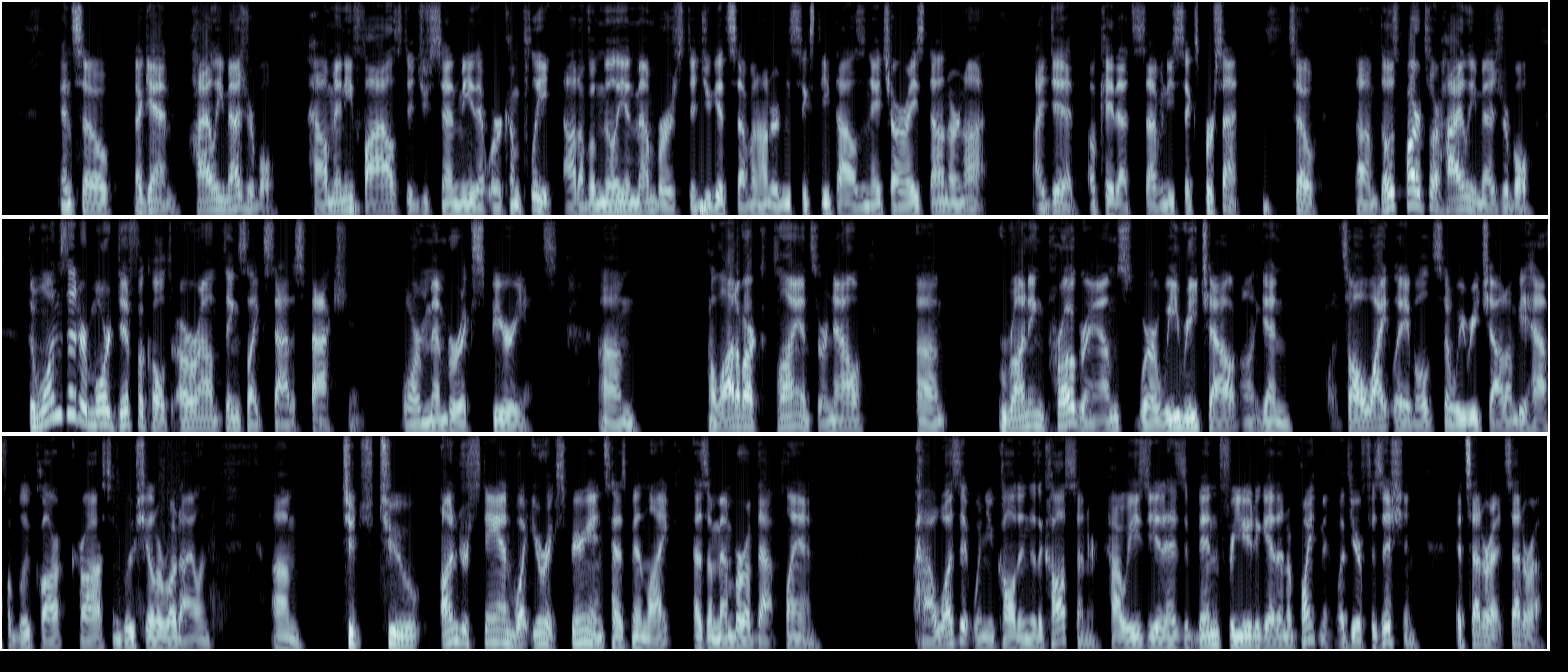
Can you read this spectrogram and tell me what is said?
And so again, highly measurable. How many files did you send me that were complete? Out of a million members, did you get 760,000 HRAs done or not? I did. Okay, that's 76%. So um, those parts are highly measurable. The ones that are more difficult are around things like satisfaction or member experience. Um, a lot of our clients are now um, running programs where we reach out on, again it's all white labeled so we reach out on behalf of blue cross and blue shield of rhode island um, to to understand what your experience has been like as a member of that plan how was it when you called into the call center how easy it has it been for you to get an appointment with your physician et cetera et cetera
